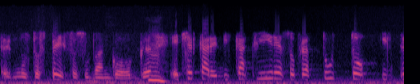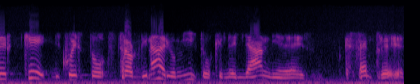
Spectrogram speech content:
eh, molto spesso su Van Gogh mm. e cercare di capire soprattutto il perché di questo straordinario mito che negli anni è è sempre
